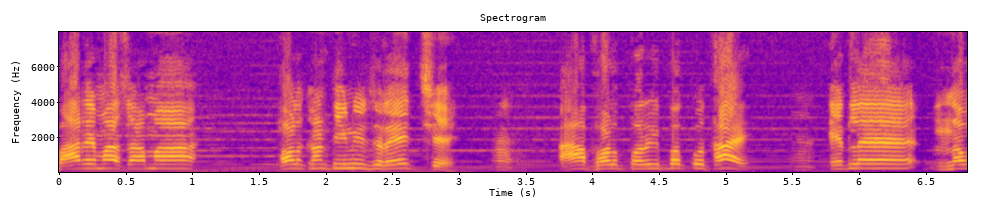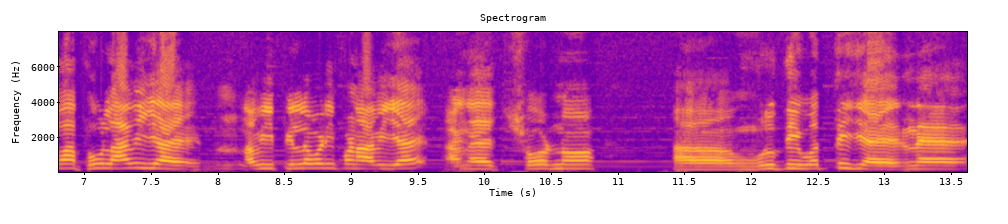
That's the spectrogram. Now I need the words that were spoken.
બારે માસ આમાં ફળ કન્ટિન્યુ જ રહે જ છે આ ફળ પરિપક્વ થાય એટલે નવા ફૂલ આવી જાય નવી પિલવડી પણ આવી જાય અને છોડનો વૃદ્ધિ વધતી જાય અને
